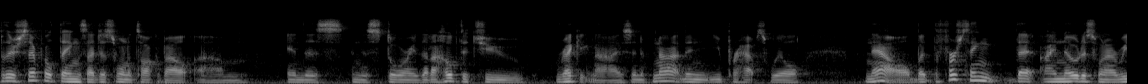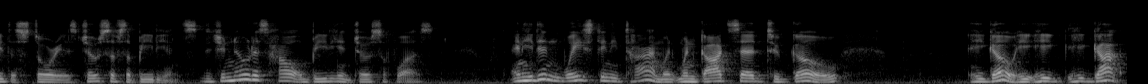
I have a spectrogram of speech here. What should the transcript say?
But there's several things I just want to talk about um, in this in this story that I hope that you recognize, and if not, then you perhaps will now. But the first thing that I notice when I read this story is Joseph's obedience. Did you notice how obedient Joseph was? And he didn't waste any time when when God said to go he go. He he he got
